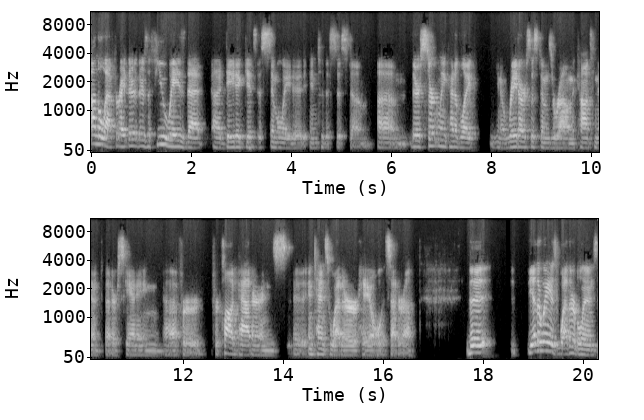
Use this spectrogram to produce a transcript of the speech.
On the left, right, there, there's a few ways that uh, data gets assimilated into the system. Um, there's certainly kind of like you know radar systems around the continent that are scanning uh, for for cloud patterns, uh, intense weather, hail, etc. The the other way is weather balloons.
